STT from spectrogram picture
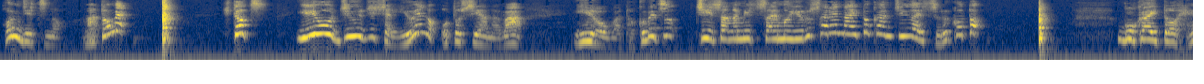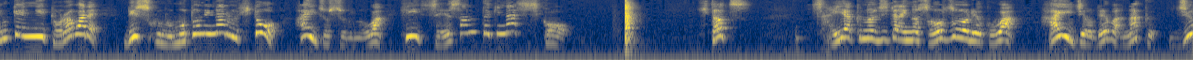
本日のまとめ一つ、医療従事者ゆえの落とし穴は、医療は特別、小さなミスさえも許されないと勘違いすること。誤解と偏見にとらわれ、リスクの元になる人を排除するのは非生産的な思考。一つ、最悪の事態の想像力は排除ではなく準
